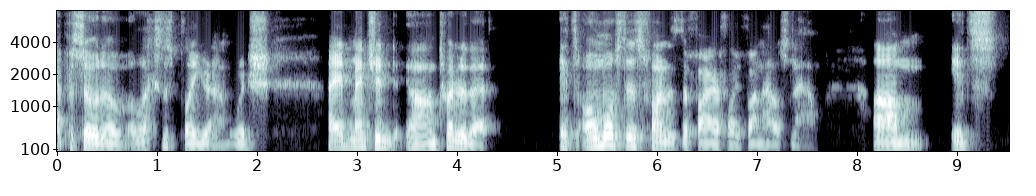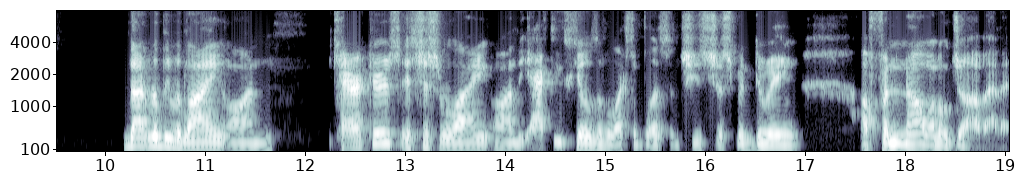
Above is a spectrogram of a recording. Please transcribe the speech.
episode of Alexa's Playground, which I had mentioned on Twitter that it's almost as fun as the Firefly Funhouse now. Um, it's not really relying on characters. It's just relying on the acting skills of Alexa Bliss, and she's just been doing a phenomenal job at it.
